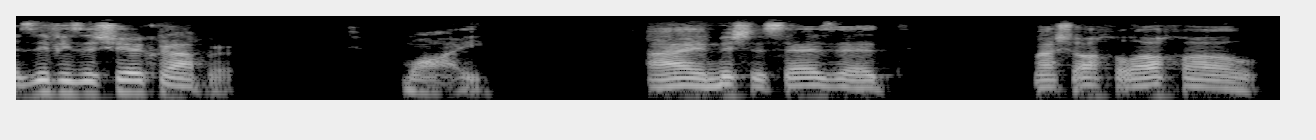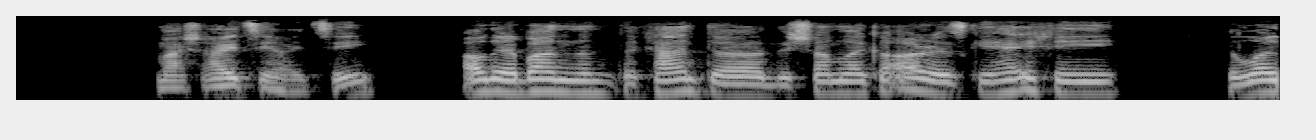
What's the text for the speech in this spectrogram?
as if he's a sharecropper. Why? I Mishnah says that Mashachal Achal, Mashahaitzi Haitzi. All the abundant the kanta the sham like aras ki heichi the loy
